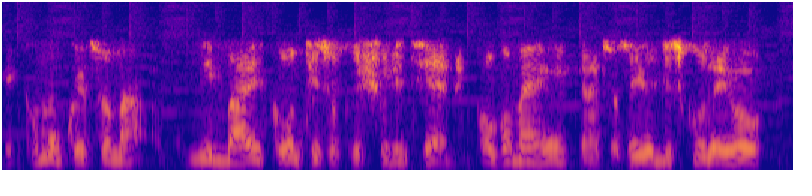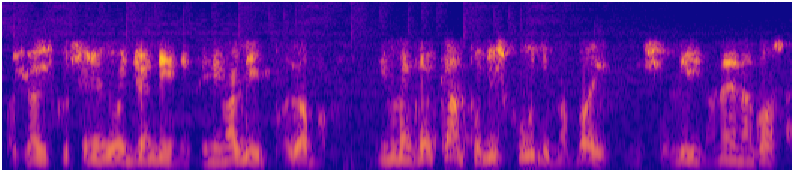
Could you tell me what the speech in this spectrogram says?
che comunque insomma Diba e Conti sono cresciuti insieme, un po' come penso, se io discutevo, facevo una discussione con Giannini, finiva lì, poi dopo in mezzo al campo discuti, ma poi finisce lì, non è una cosa.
